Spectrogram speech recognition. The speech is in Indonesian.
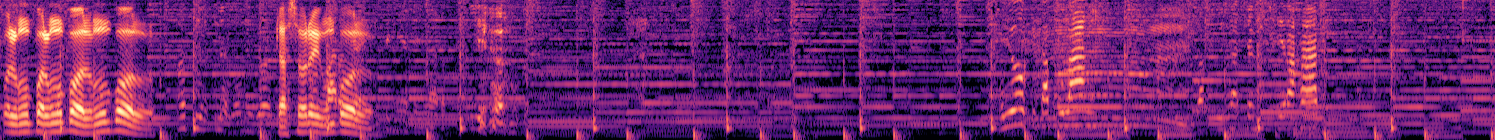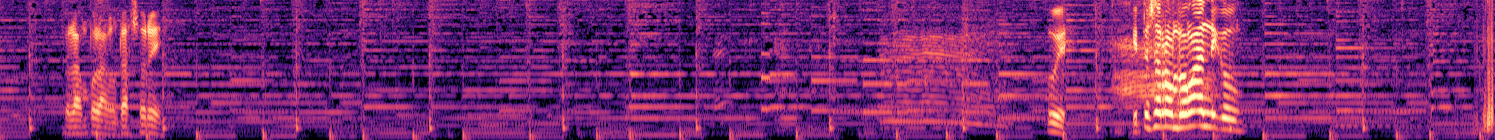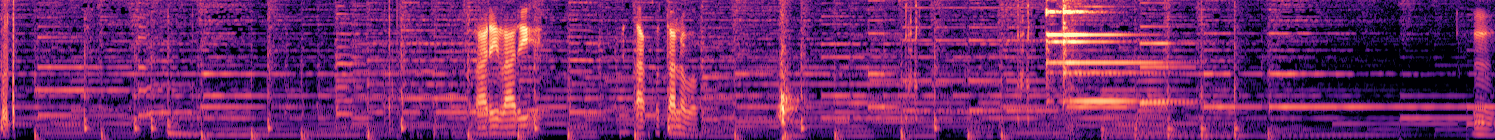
Ngumpul, ngumpul, ngumpul, ngumpul. Udah sore ngumpul. Iya. Ayo kita pulang. Waktunya jam istirahat. Pulang-pulang, udah sore. Wih, itu serombongan niku. Lari-lari ketakutan apa? Hmm.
